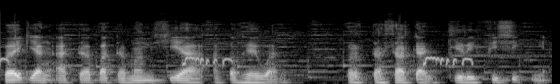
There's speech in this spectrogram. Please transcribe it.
baik yang ada pada manusia atau hewan, berdasarkan ciri fisiknya.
